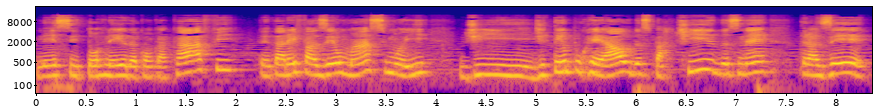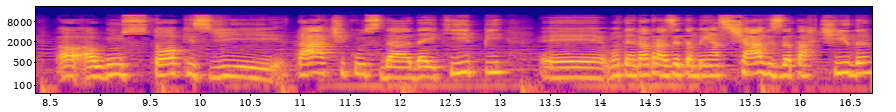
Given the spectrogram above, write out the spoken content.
nesse torneio da CONCACAF. Tentarei fazer o máximo aí de, de tempo real das partidas, né? Trazer a, alguns toques de táticos da, da equipe. É, vou tentar trazer também as chaves da partida,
